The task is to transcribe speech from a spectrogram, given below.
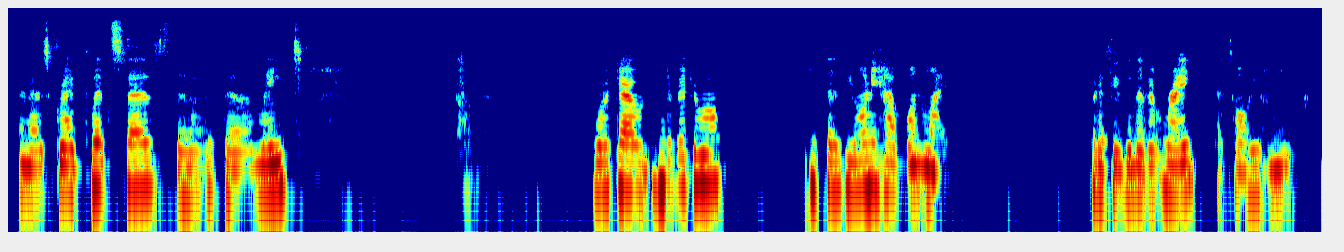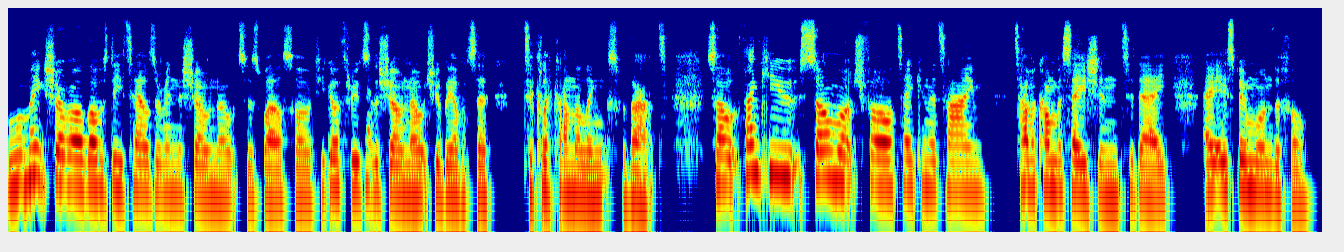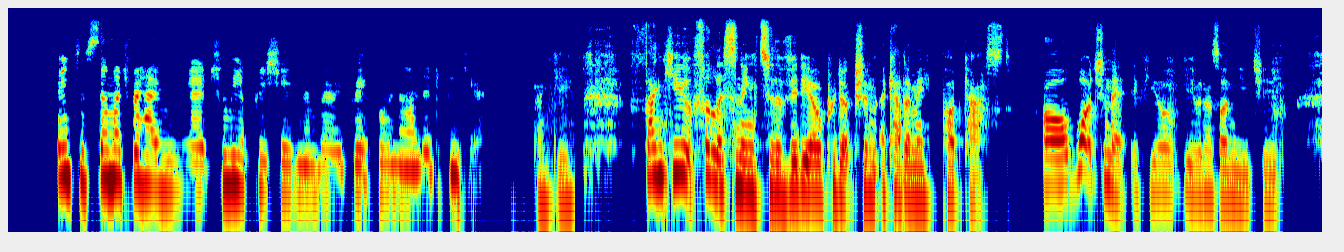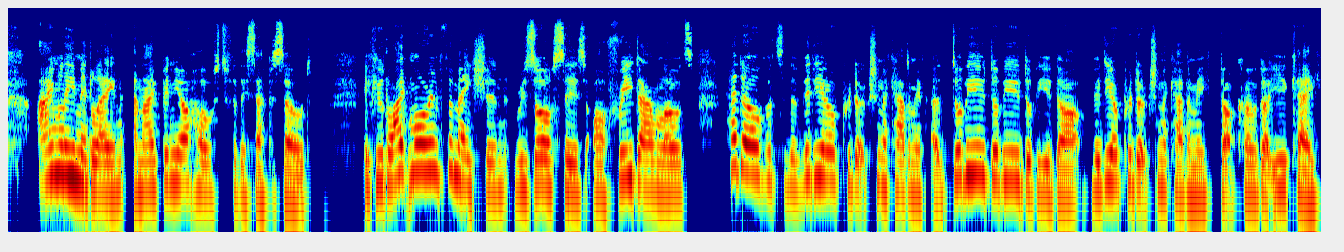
And as Greg Plitt says, the, the late workout individual, he says, You only have one life. But if you live it right, that's all you'll need. We'll make sure all those details are in the show notes as well. So if you go through to the show notes, you'll be able to, to click on the links for that. So thank you so much for taking the time to have a conversation today. Uh, it's been wonderful. Thank you so much for having me. I truly appreciate it and I'm very grateful and honored to be here. Thank you. Thank you for listening to the Video Production Academy podcast or watching it if you're viewing us on YouTube. I'm Lee Midlane and I've been your host for this episode. If you'd like more information, resources, or free downloads, head over to the Video Production Academy at www.videoproductionacademy.co.uk.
